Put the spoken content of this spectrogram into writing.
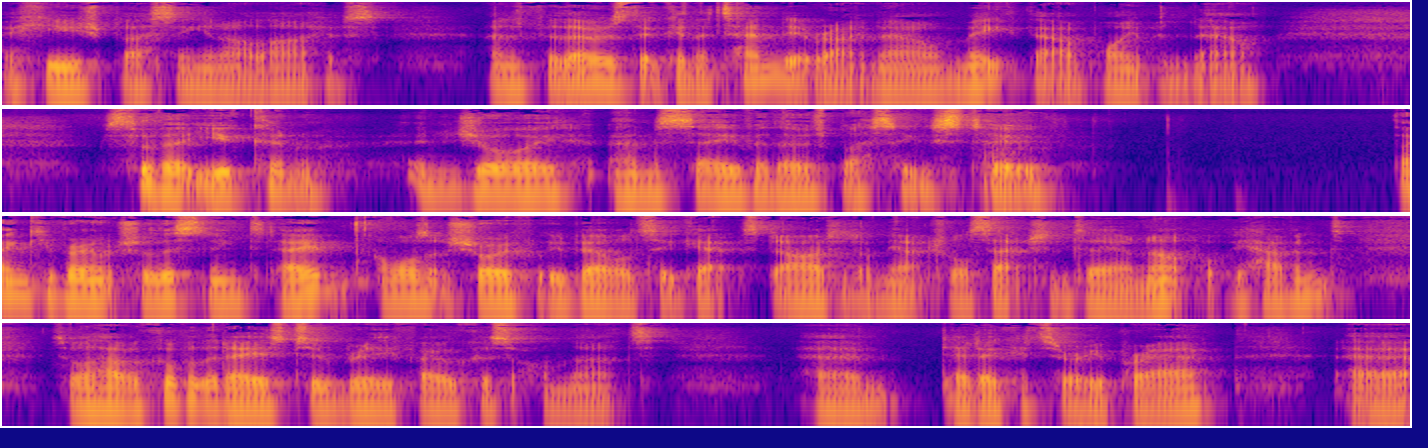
a huge blessing in our lives. And for those that can attend it right now, make that appointment now so that you can enjoy and savor those blessings too. Thank you very much for listening today. I wasn't sure if we'd be able to get started on the actual section today or not, but we haven't. So I'll have a couple of days to really focus on that um, dedicatory prayer. Uh,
